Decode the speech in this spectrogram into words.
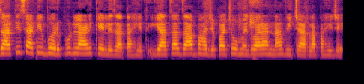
जातीसाठी भरपूर लाड केले जात आहेत. याचा जाब भाजपाच्या उमेदवारांना विचारला पाहिजे.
